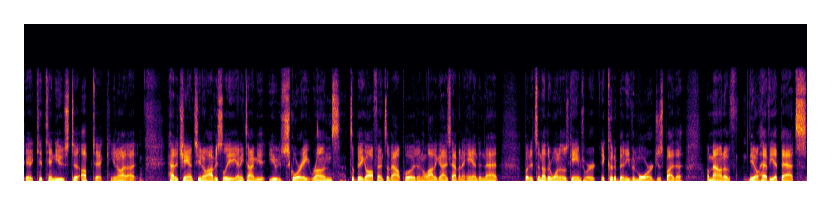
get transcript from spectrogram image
it continues to uptick. You know, I, I had a chance. You know, obviously, anytime you, you score eight runs, it's a big offensive output, and a lot of guys having a hand in that. But it's another one of those games where it could have been even more just by the amount of you know heavy at bats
